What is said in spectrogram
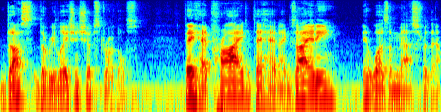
Thus, the relationship struggles. They had pride, they had anxiety, it was a mess for them.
